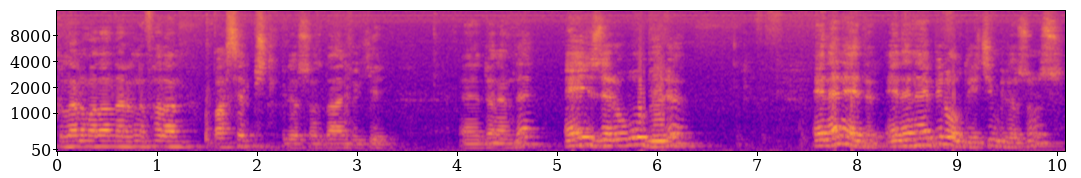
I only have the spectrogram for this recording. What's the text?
Kullanım alanlarını falan bahsetmiştik biliyorsunuz daha önceki e, dönemde. E üzeri U bölü ln e'dir. ln e 1 olduğu için biliyorsunuz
